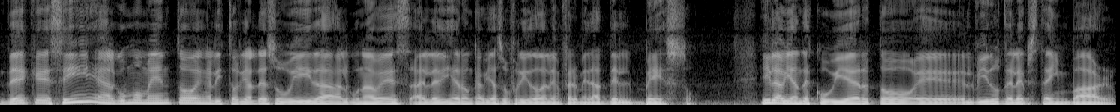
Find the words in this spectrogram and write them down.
de que sí, en algún momento en el historial de su vida, alguna vez a él le dijeron que había sufrido de la enfermedad del beso y le habían descubierto eh, el virus del Epstein-Barr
